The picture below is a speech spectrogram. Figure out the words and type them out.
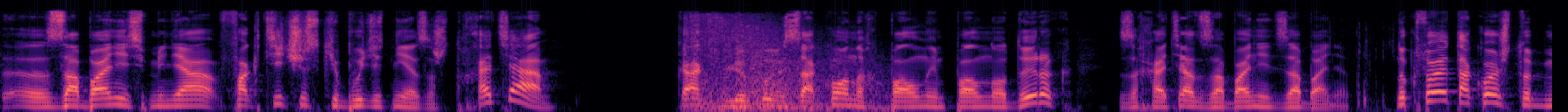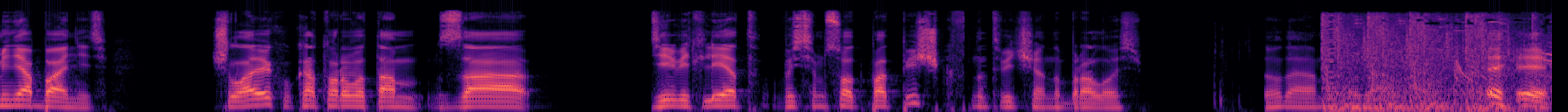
Э, забанить меня фактически будет не за что. Хотя, как в любых законах полным-полно дырок, захотят забанить, забанят. Ну кто я такой, чтобы меня банить? Человек, у которого там за 9 лет 800 подписчиков на Твиче набралось. Ну да, ну да.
